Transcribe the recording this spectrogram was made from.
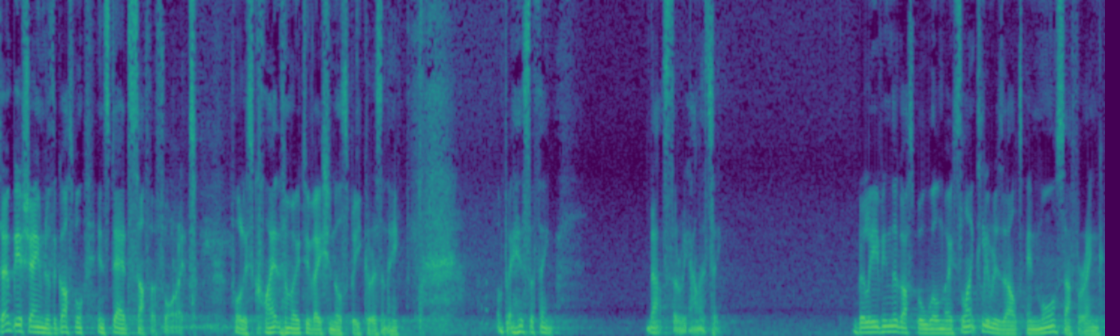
Don't be ashamed of the gospel, instead, suffer for it. Paul is quite the motivational speaker, isn't he? But here's the thing that's the reality. Believing the gospel will most likely result in more suffering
